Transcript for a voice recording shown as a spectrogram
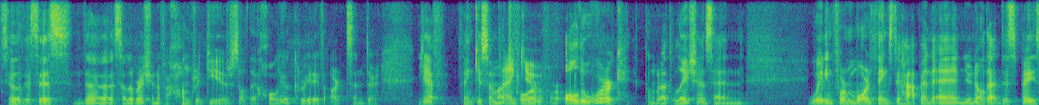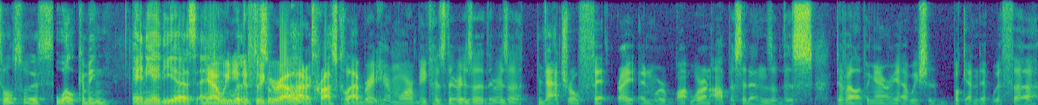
So this is the celebration of 100 years of the Holyoke Creative Arts Center. Jeff, thank you so much Thank for, you. for all the work. Congratulations and waiting for more things to happen. And you know that this space also is welcoming any ideas and yeah, we need willing to figure out how to cross collaborate here more because there is a there is a natural fit, right? And we're on- we're on opposite ends of this developing area. We should bookend it with, uh,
